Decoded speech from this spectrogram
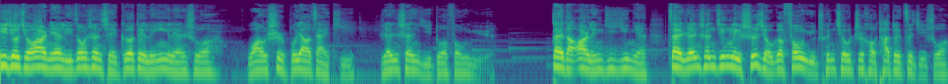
一九九二年，李宗盛写歌对林忆莲说：“往事不要再提，人生已多风雨。”待到二零一一年，在人生经历十九个风雨春秋之后，他对自己说：“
